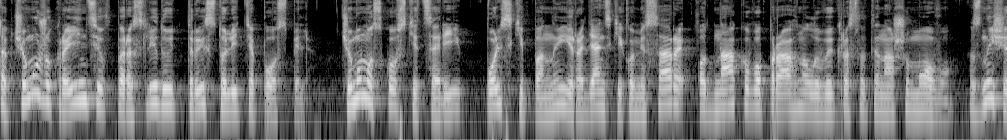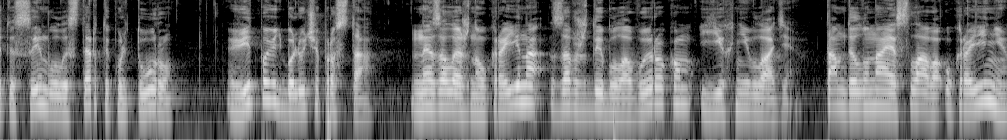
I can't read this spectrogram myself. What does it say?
Так чому ж українців переслідують три століття поспіль? Чому московські царі, польські пани і радянські комісари однаково прагнули викреслити нашу мову, знищити символи, стерти культуру? Відповідь болюче проста: незалежна Україна завжди була вироком їхній владі. Там, де лунає слава Україні,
